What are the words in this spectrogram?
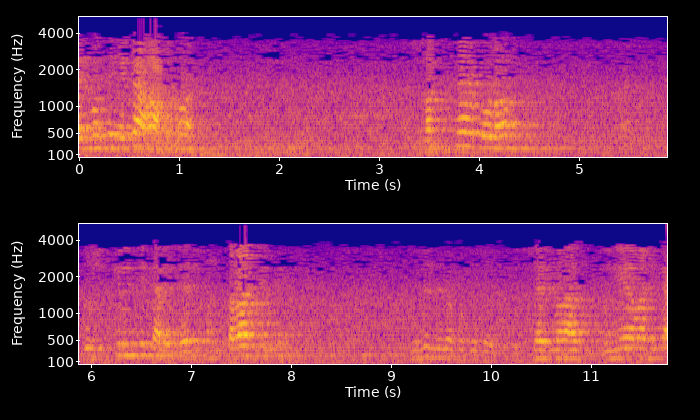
এর মধ্যে এটা হবে। সবচেয়ে বড় দুষ্কৃতিকারীদের সন্ত্রাসীকে দুনিয়াবাসীকে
